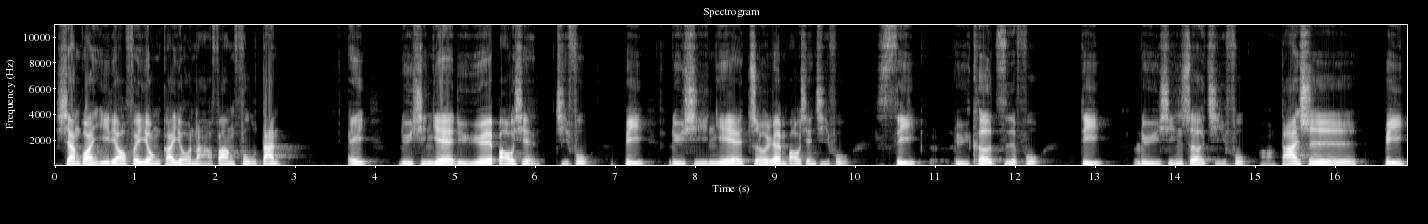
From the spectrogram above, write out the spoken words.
相关医疗费用该由哪方负担？A. 旅行业履约保险。给付 B 旅行业责任保险给付 C 旅客自付 D 旅行社给付啊，答案是 B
